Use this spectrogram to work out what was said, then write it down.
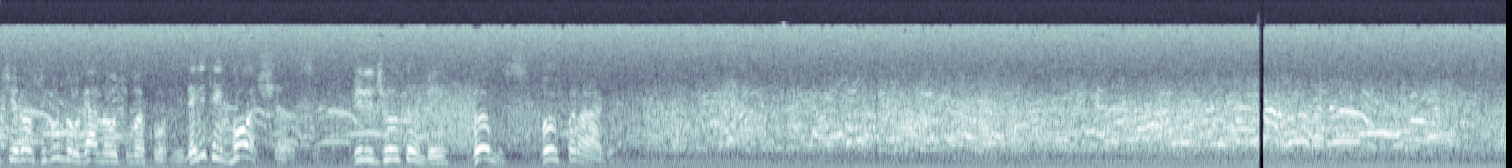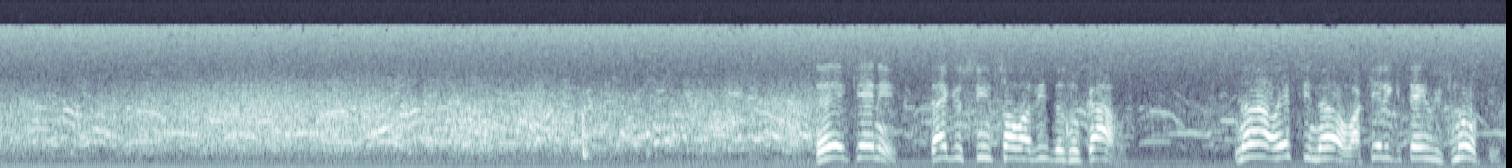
David tirou o segundo lugar na última corrida. Ele tem boa chance. Billy Joe também. Vamos, vamos para a água. Ei, Kenny, pegue o cinto salva-vidas no carro. Não, esse não, aquele que tem o Snoopy.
